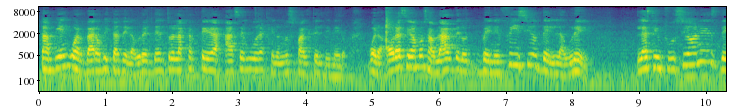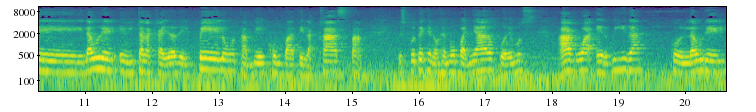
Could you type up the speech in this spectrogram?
También guardar hojitas de laurel dentro de la cartera asegura que no nos falte el dinero. Bueno, ahora sí vamos a hablar de los beneficios del laurel. Las infusiones de laurel evita la caída del pelo, también combate la caspa. Después de que nos hemos bañado, podemos agua hervida con laurel,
